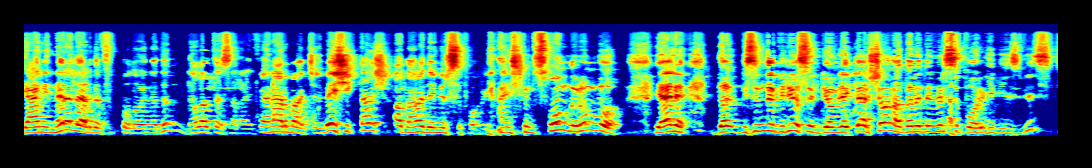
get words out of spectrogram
Yani nerelerde futbol oynadın? Galatasaray, Fenerbahçe, Beşiktaş, Adana Demirspor. Yani şimdi son durum bu. Yani da, bizim de biliyorsun gömlekler şu an Adana Demirspor gibiyiz biz.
